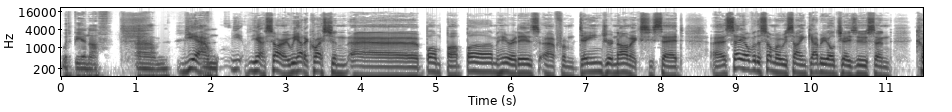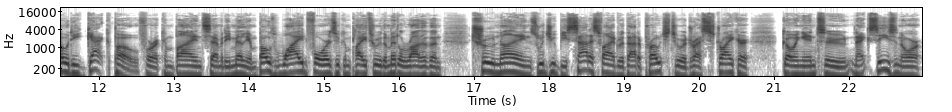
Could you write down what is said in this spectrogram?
would be enough. Um, Yeah, and- yeah. Sorry, we had a question. Uh, bum bum bum. Here it is uh, from Dangernomics. He said, uh, "Say over the summer we signed Gabriel Jesus and Cody Gakpo for a combined seventy million, both wide forwards who can play through the middle rather than true nines. Would you be satisfied with that approach to address striker going into next season, or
